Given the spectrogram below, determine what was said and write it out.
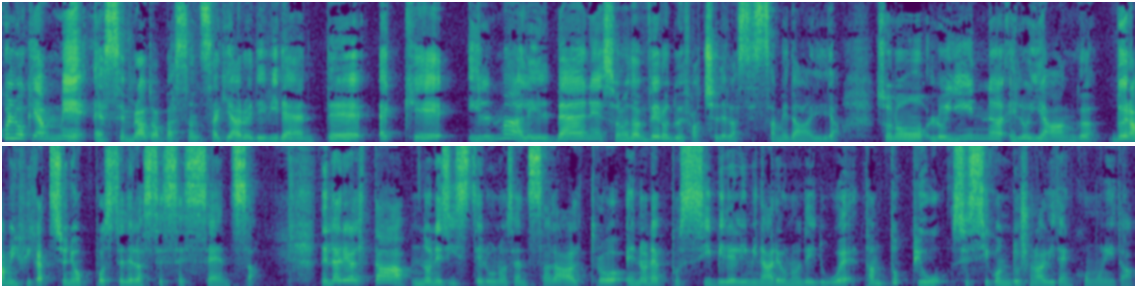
Quello che a me è sembrato abbastanza chiaro ed evidente è che il male e il bene sono davvero due facce della stessa medaglia, sono lo yin e lo yang, due ramificazioni opposte della stessa essenza. Nella realtà non esiste l'uno senza l'altro e non è possibile eliminare uno dei due, tanto più se si conduce una vita in comunità.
